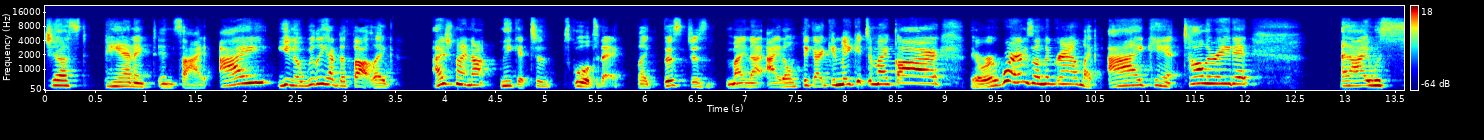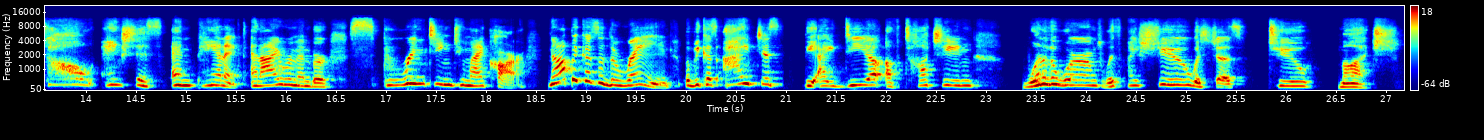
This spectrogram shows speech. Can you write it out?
just panicked inside. I, you know, really had the thought like, I just might not make it to school today. Like this just might not, I don't think I can make it to my car. There were worms on the ground. Like I can't tolerate it. And I was so anxious and panicked. And I remember sprinting to my car, not because of the rain, but because I just, the idea of touching one of the worms with my shoe was just too much.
